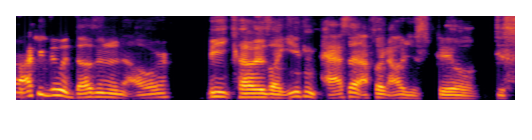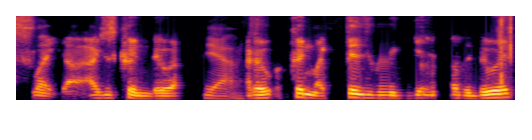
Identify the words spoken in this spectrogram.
Yeah. I could do a dozen in an hour because, like, anything past that, I feel like I would just feel just like uh, I just couldn't do it. Yeah. I couldn't like physically get myself to do it.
